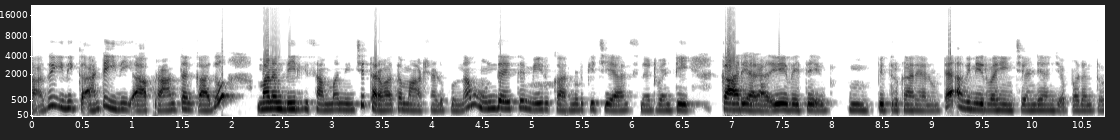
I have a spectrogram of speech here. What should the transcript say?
కాదు. ఇది అంటే ఇది ఆ ప్రాంతం కాదు. మనం దీనికి సంబంధించి తర్వాత మాట్లాడుకుందాం. ముందైతే మీరు కర్ణుడికి చేయాల్సినటువంటి కార్యాలు ఏవైతే పితృకార్యాలు ఉంటాయి అవి నిర్వహించండి అని చెప్పడంతో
